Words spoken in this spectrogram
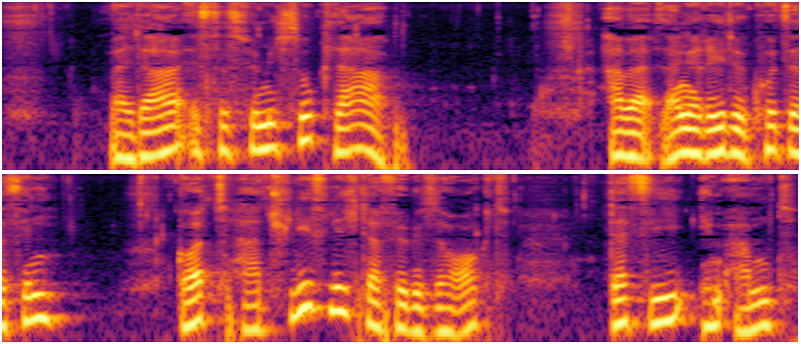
Weil da ist es für mich so klar. Aber lange Rede, kurzer Sinn. Gott hat schließlich dafür gesorgt, dass sie im Amt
